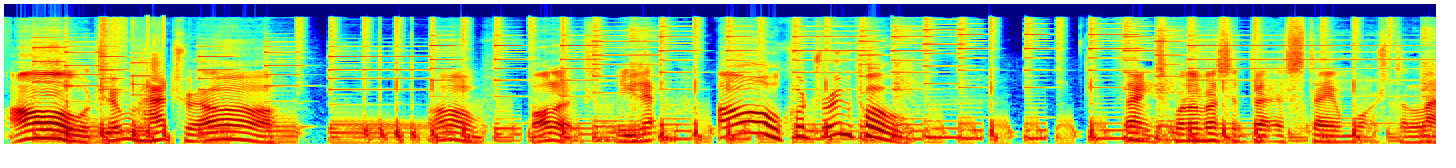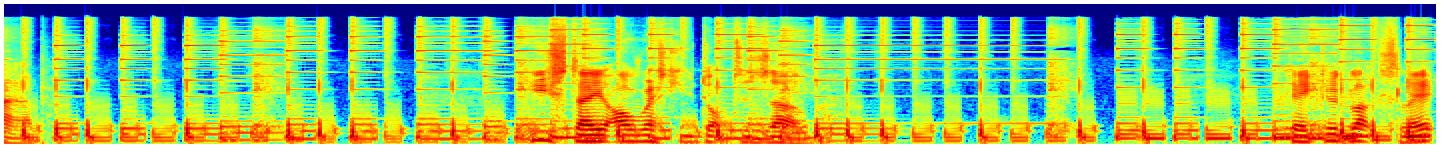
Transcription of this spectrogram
Oh, triple hat. Oh. Oh, bollocks. Oh, quadruple. Thanks, one of us had better stay and watch the lab. You stay, I'll rescue Dr. Zub. Okay, good luck, Slick.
